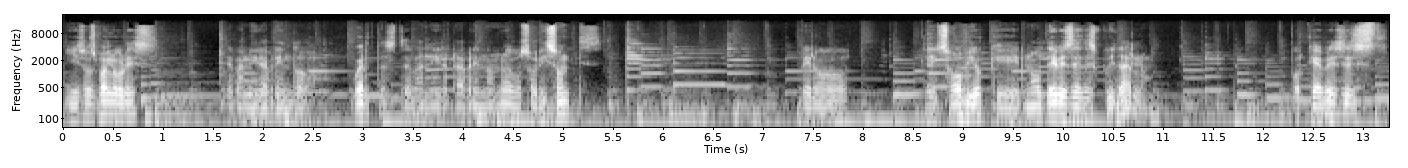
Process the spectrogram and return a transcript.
y esos valores te van a ir abriendo puertas, te van a ir abriendo nuevos horizontes. Pero es obvio que no debes de descuidarlo. Porque a veces,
